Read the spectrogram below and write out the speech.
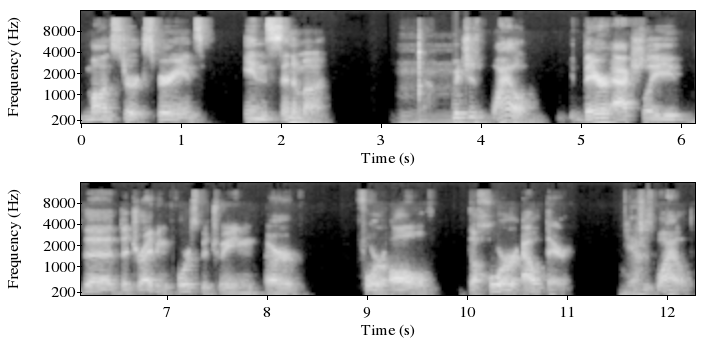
monster experience in cinema Mm, which is wild. They're actually the the driving force between or for all the horror out there, Yeah. which is wild.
